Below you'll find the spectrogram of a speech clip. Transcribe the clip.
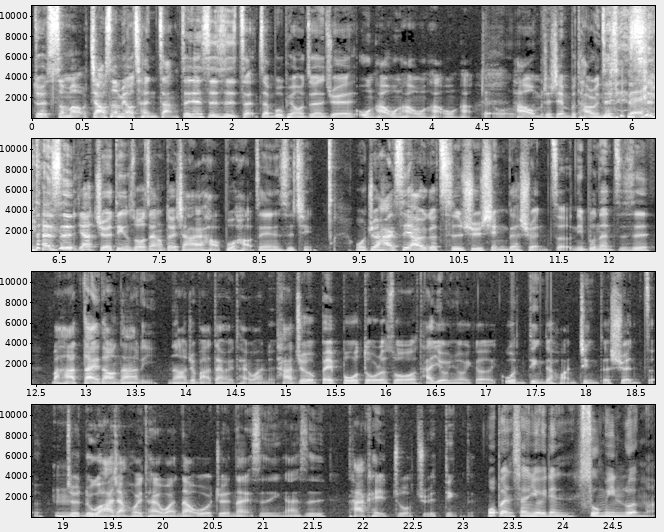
对什么角色没有成长，这件事是整整部片我真的觉得问号问号问号问号。对，好，我们就先不讨论这件事，但是 要决定说这样对小孩好不好这件事。事情，我觉得还是要有一个持续性的选择，你不能只是把他带到那里，然后就把他带回台湾了，他就被剥夺了说他拥有一个稳定的环境的选择。嗯，就如果他想回台湾，那我觉得那也是应该是他可以做决定的。我本身有一点宿命论嘛，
